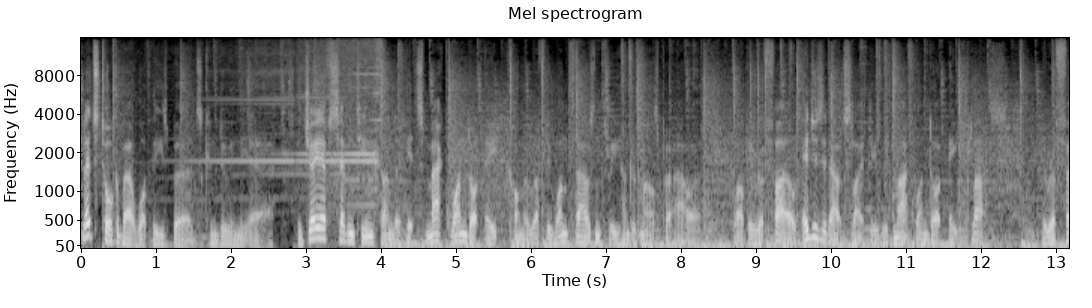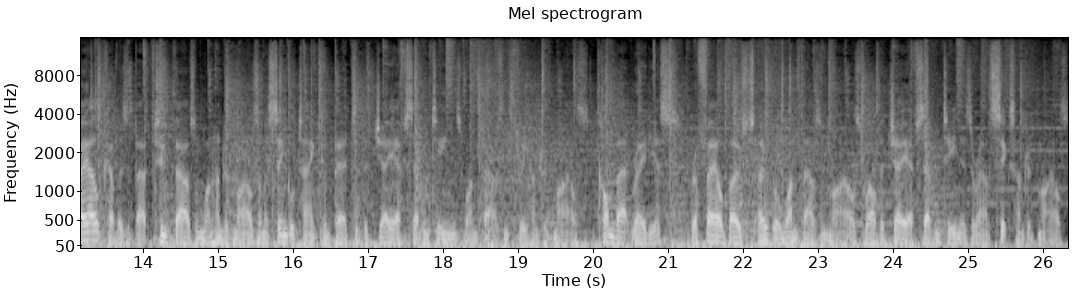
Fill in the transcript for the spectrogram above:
Let's talk about what these birds can do in the air. The JF-17 Thunder hits Mach 1.8, roughly 1,300 miles per hour, while the Rafale edges it out slightly with Mach 1.8 plus. The Rafale covers about 2,100 miles on a single tank compared to the JF-17's 1,300 miles. Combat radius, Rafale boasts over 1,000 miles, while the JF-17 is around 600 miles.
